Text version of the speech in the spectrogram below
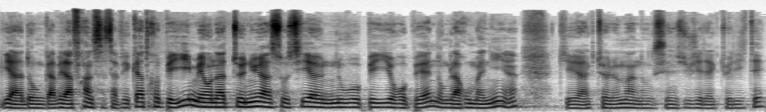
il y a donc avec la France, ça fait quatre pays, mais on a tenu à associer un nouveau pays européen, donc la Roumanie, hein, qui est actuellement donc c'est un sujet d'actualité.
